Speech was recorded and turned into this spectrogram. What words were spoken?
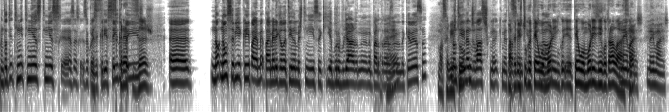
então tinha, tinha, tinha essa, essa coisa, esse queria sair do país. Desejo. Uh, não, não sabia que ia para a América Latina, mas tinha isso aqui a borbulhar na, na parte de trás da, da, cabeça. Mal sabias não tu, tinha grandes laços que me, que me Mal sabias tu que até o, amor, até o amor ias encontrar lá. Nem certo? mais, nem mais.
